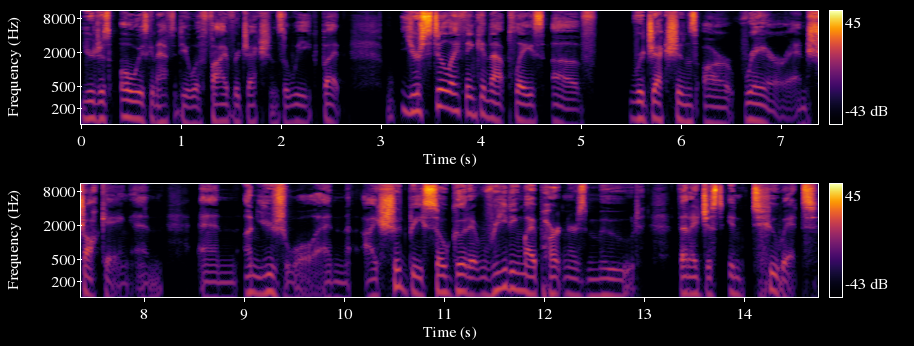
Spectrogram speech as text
you're just always going to have to deal with five rejections a week, but you're still, I think, in that place of rejections are rare and shocking and and unusual. And I should be so good at reading my partner's mood that I just intuit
